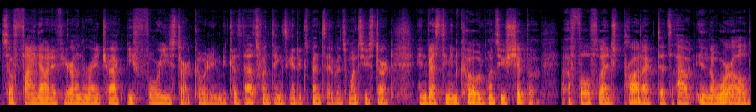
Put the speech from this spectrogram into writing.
So find out if you're on the right track before you start coding because that's when things get expensive. It's once you start investing in code once you ship a, a full-fledged product that's out in the world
